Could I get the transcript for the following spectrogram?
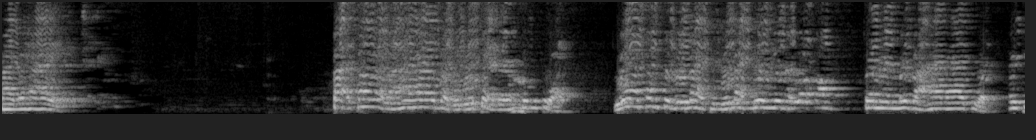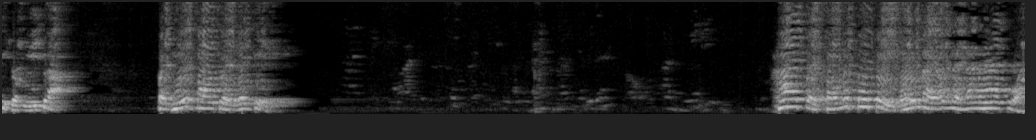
Hai mươi hai. Tại sao lại là hai hai? Bởi vì đứa trẻ này không tuổi. Lo xong từ đứa này thì đứa này đương nhiên đã lo xong. Cho nên mới già hai mươi hai tuổi. Anh chị đồng ý chưa ạ? Vậy thì hết bao tuổi anh chị? Hai phẩy sáu mươi bốn tỷ và lúc này ông này năm mươi hai tuổi.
